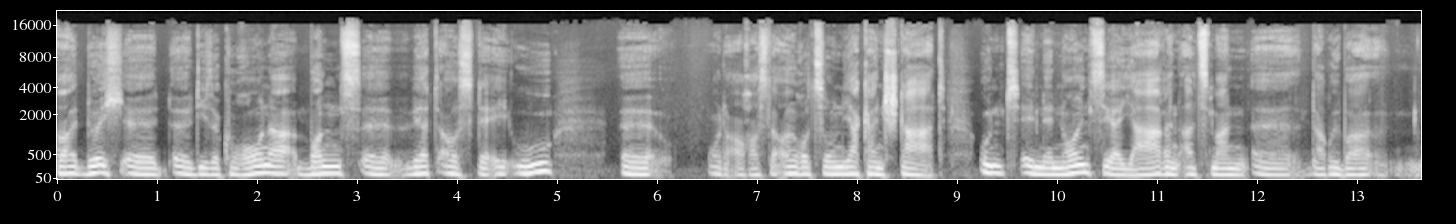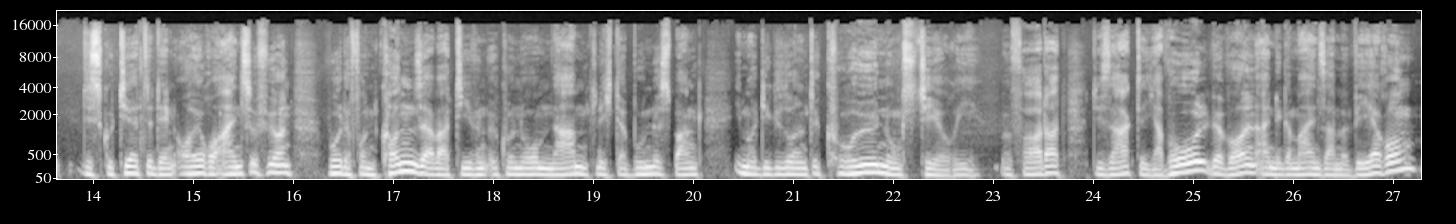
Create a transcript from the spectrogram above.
aber durch äh, äh, diese Corona-Bonds äh, wird aus der EU äh, oder auch aus der Eurozone ja kein Staat. Und in den 90er Jahren, als man äh, darüber diskutierte, den Euro einzuführen, wurde von konservativen Ökonomen, namentlich der Bundesbank, immer die sogenannte Krönungstheorie befordert. Die sagte, jawohl, wir wollen eine gemeinsame Währung,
